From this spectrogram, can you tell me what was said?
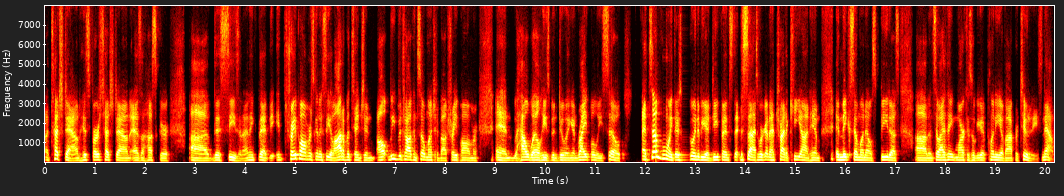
a touchdown, his first touchdown as a Husker uh, this season. I think that it, Trey Palmer is going to see a lot of attention. All, we've been talking so much about Trey Palmer and how well he's been doing, and rightfully so at some point there's going to be a defense that decides we're going to try to key on him and make someone else beat us um, and so i think marcus will get plenty of opportunities now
